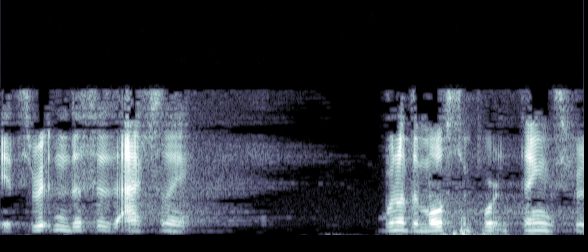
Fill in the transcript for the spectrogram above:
it's written, this is actually one of the most important things for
